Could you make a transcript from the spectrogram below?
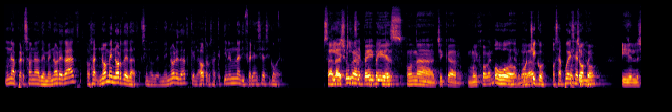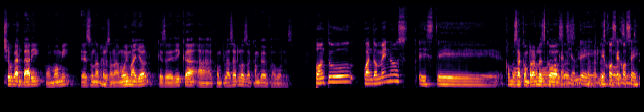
una persona de menor edad, o sea, no menor de edad, sino de menor edad que la otra, o sea, que tienen una diferencia así como de... O sea, la 10, Sugar 15 o Baby 20. es una chica muy joven. O, mayor de o edad, chico, o sea, puede o ser chico, hombre. Y el Sugar Daddy o Mommy es una persona muy mayor que se dedica a complacerlos a cambio de favores. Pon tú, cuando menos, este, como, o sea, comprarles como la cosas. canción y de, de José cosas, José. sí.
